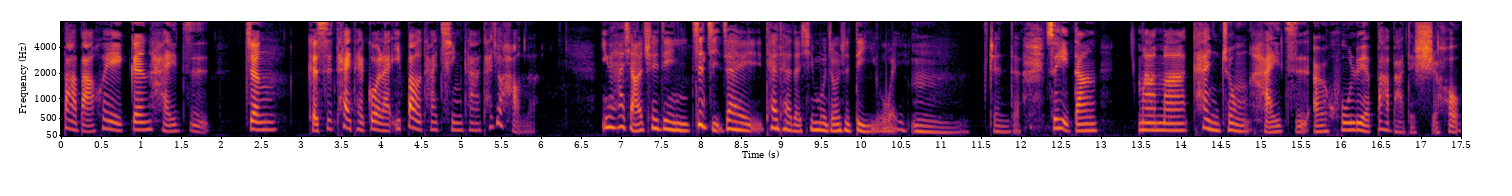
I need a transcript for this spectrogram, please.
爸爸会跟孩子争，可是太太过来一抱他亲他，他就好了。因为他想要确定自己在太太的心目中是第一位，嗯，真的。所以当妈妈看重孩子而忽略爸爸的时候，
